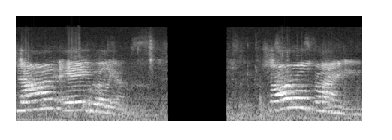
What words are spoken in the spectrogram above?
John A. Williams. Charles Viney.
